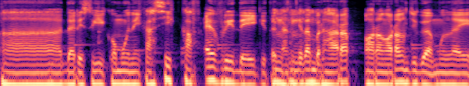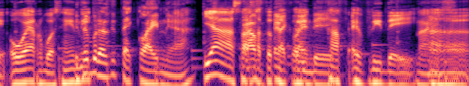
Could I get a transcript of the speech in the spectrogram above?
eh, dari segi komunikasi CAF everyday gitu kan. Mhm. Kita berharap orang-orang juga mulai aware bahwasanya ini Itu berarti tagline ya. Ya, salah Cuff satu tagline everyday. Cuff Everyday. Nice. Eh,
